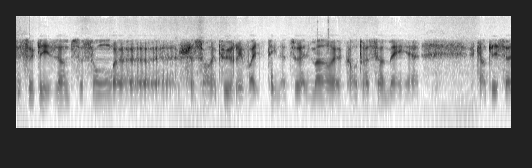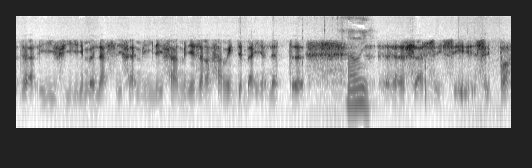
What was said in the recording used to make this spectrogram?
C'est sûr que les hommes se sont euh, se sont un peu révoltés naturellement euh, contre ça, mais euh, quand les soldats arrivent, ils menacent les familles, les femmes et les enfants avec des baïonnettes. ah oui. ça, c'est c'est pas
